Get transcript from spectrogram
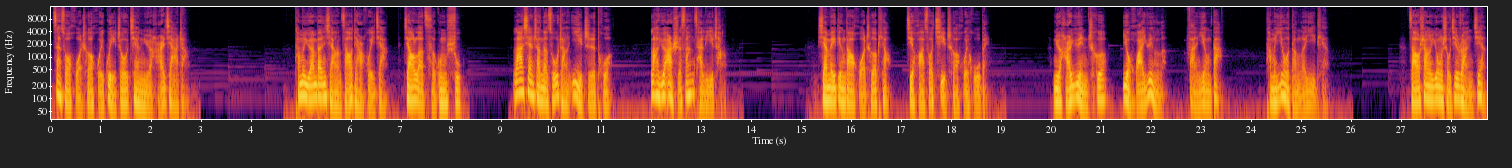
再坐火车回贵州见女孩家长。他们原本想早点回家，交了辞工书，拉线上的组长一直拖，腊月二十三才离场。先没订到火车票，计划坐汽车回湖北。女孩晕车。又怀孕了，反应大，他们又等了一天。早上用手机软件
